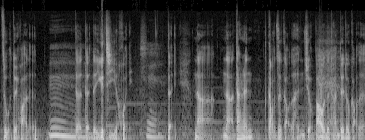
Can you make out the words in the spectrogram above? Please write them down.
自我对话的，嗯，的的的一个机会。是，对。那那当然。搞这搞了很久，把我的团队都搞得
